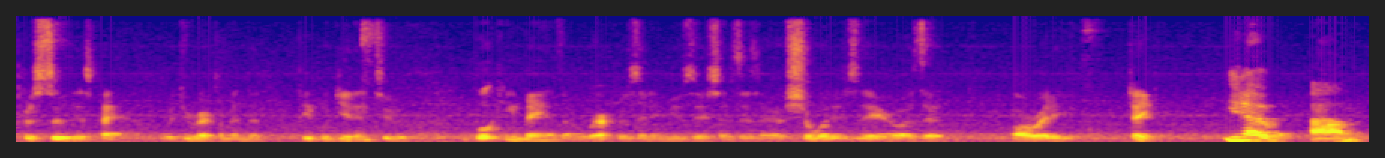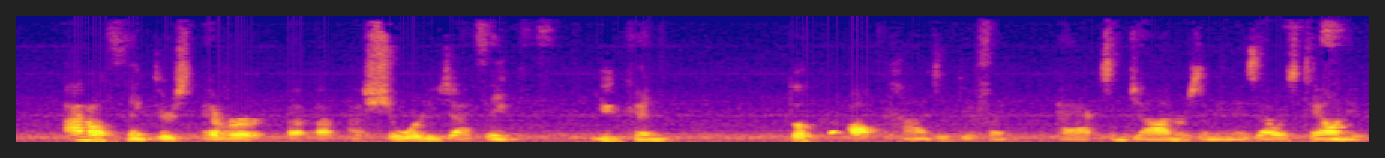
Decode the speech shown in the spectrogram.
pursue this path? Would you recommend that people get into booking bands and representing musicians? Is there a shortage there, or is it already taken? You know, um, I don't think there's ever a, a, a shortage. I think you can book all kinds of different acts and genres. I mean, as I was telling you,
